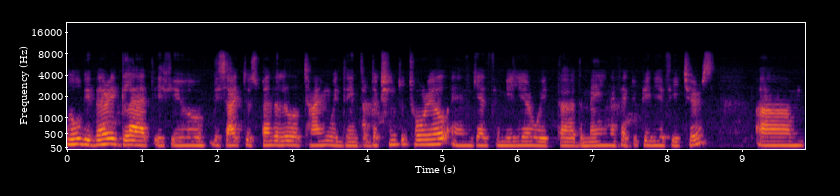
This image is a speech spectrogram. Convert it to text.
We'll be very glad if you decide to spend a little time with the introduction tutorial and get familiar with uh, the main Effectopedia features. Um,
